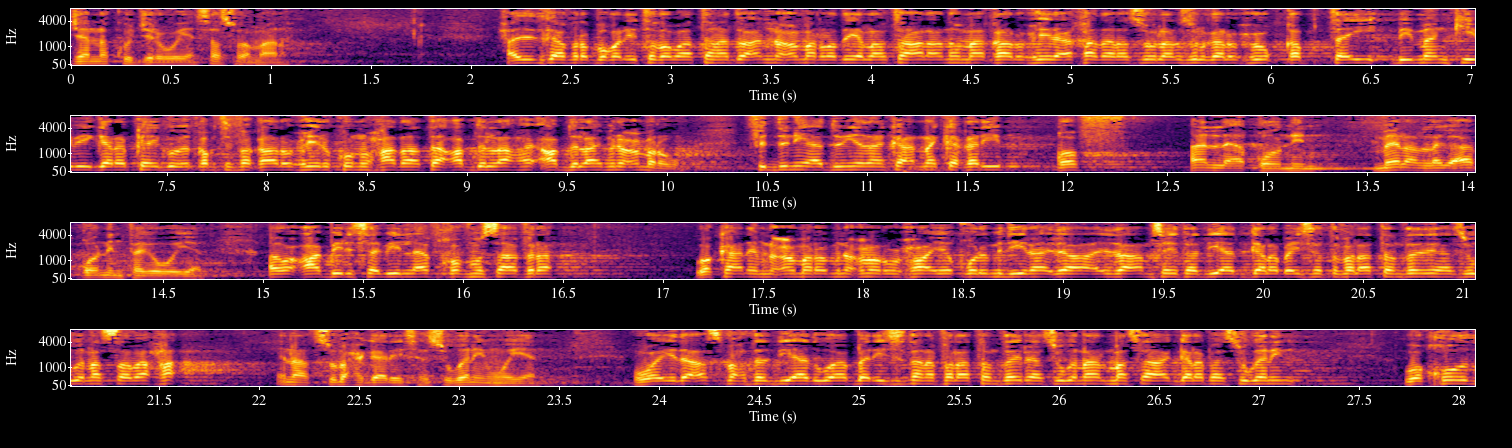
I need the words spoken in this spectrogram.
janno ku jira weyaan saas waa macnaha xadiidka afar boqol iyo toddobaatanaad waa ibni cumar radi allahu tacala canhuma qala wuxuu yidhi akhada rasul rasulka wuxuu qabtay bimankibi garabkayga u qabtay faqala wuxuu yidhi kun waxaad ahaataa cabdullahi bni cumrow fi dunya adduunyadan ka annaka qariib aan la aqoonin meel aan laga aqoonin taga weyaan aw cabir sabiilin af qof musaafira. Wa kaana ibnu cumar ibnu cumar wuxuu yaquulu mid yidhaha idaa amsayta haddii aad galabaysato falaa tantadir ha sugan asabaxa inaad subax gaaraysa ha suganin weeyaan. Wa idaa asbaxta haddii aad waa bariisatana falaa tantadir ha sugan almasaa galab ha suganin wakhud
